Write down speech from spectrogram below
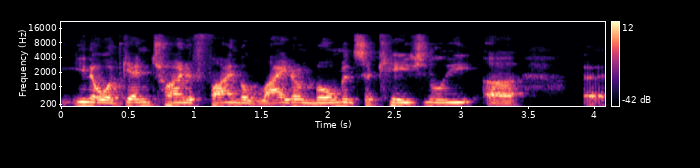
you know, again, trying to find the lighter moments occasionally. Uh, uh,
